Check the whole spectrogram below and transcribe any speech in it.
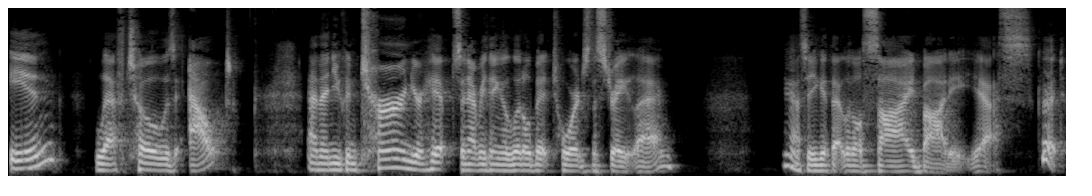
in, left toes out. And then you can turn your hips and everything a little bit towards the straight leg. Yeah, so you get that little side body. Yes, good.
